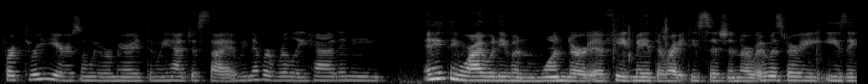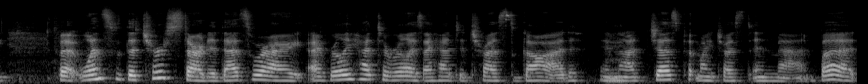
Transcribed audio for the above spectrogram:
for three years when we were married. Then we had Josiah. We never really had any anything where I would even wonder if he'd made the right decision or it was very easy. But once the church started, that's where I, I really had to realize I had to trust God and mm. not just put my trust in Matt, but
